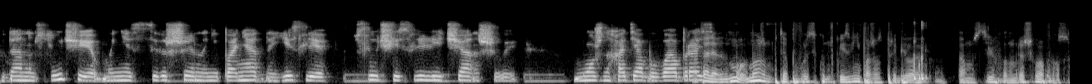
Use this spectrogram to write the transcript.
В данном случае мне совершенно непонятно, если в случае с Лилией Чаншевой можно хотя бы вообразить... Наталья, можно тебя секундочку? Извини, пожалуйста, прибиваю. Там с телефоном. Реши вопрос.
